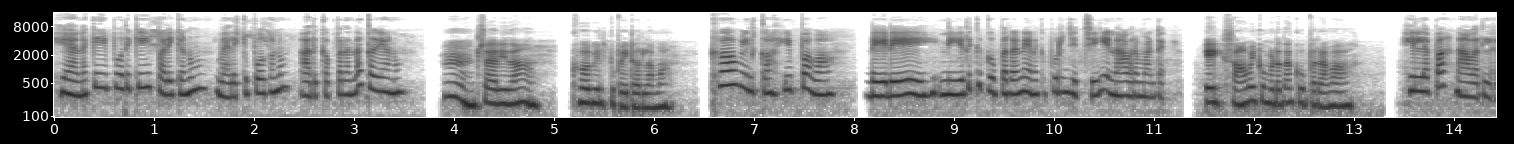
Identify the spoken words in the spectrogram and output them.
எனக்கு இப்போதைக்கு படிக்கணும் வேலைக்கு போகணும் அதுக்கப்புறம் தான் கல்யாணம். ம் சரிதான். கோவிலுக்கு போயிட்டு வரலாமா? கோவிலுக்கா? இப்பவா? டே டேய் நீ எதுக்கு கூப்பிட்றேன்னு எனக்கு புரிஞ்சிச்சு. நான் வர மாட்டேன் ஏய் சாமி கும்பிட தான் கூப்பிட்றவா இல்லைப்பா நான் வரல.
